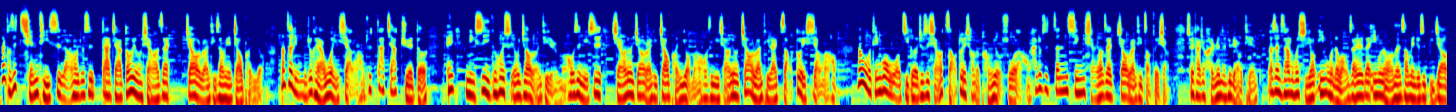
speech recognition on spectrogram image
那可是前提是，然后就是大家都有想要在交友软体上面交朋友，那这里我们就可以来问一下了哈，就是大家觉得。哎，你是一个会使用交友软体的人吗？或是你是想要用交友软体交朋友吗？或是你想要用交友软体来找对象吗？哈，那我听过我几个就是想要找对象的朋友说了哈，他就是真心想要在交友软体找对象，所以他就很认真去聊天。那甚至他们会使用英文的网站，因为在英文的网站上面就是比较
